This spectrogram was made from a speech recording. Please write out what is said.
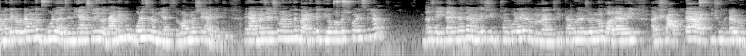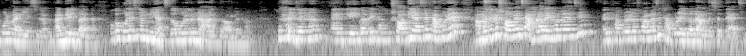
আমাদের ওটা আমাদের ভুল হয়েছে, নিয়ে আসলেই হতো। আমি বলেছিলাম নিয়ে আসতে বর্মাশাই আনেনি। আমরা যে সময় আমাদের বাড়িতে গৃহপ্রবেশ করেছিলাম তো সেই টাইমটাতে আমাদের শিব ঠাকুরের মানে শিব ঠাকুরের জন্য গলার ওই সাপটা আর ত্রিশুলটার উপর বানিয়েছিলাম, আর বেলপাতা। ওকে বলেছিলাম নিয়ে আসতে, ও বলল, না, আনতে হবে না। তো তার জন্য আর কি এইভাবেই থাকুক। সবই আছে ঠাকুরের, আমাদেরও সব আছে, আমরাও এইভাবে আছি ঠাকুরেরও সব আছে, ঠাকুরও এইভাবে আমাদের সাথে আছে।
